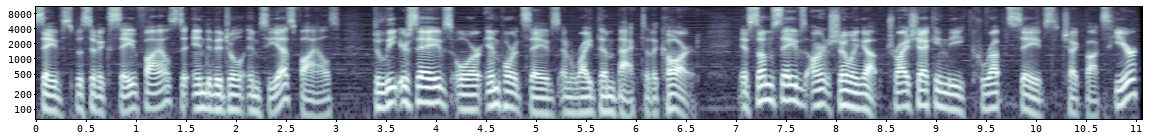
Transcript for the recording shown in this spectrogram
save specific save files to individual MCS files, delete your saves, or import saves and write them back to the card. If some saves aren't showing up, try checking the Corrupt Saves checkbox here,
